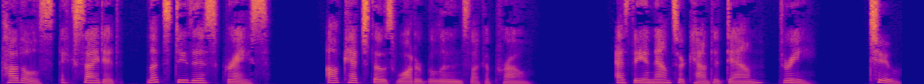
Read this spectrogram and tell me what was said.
Puddles, excited, let's do this, Grace. I'll catch those water balloons like a pro. As the announcer counted down, three, two,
